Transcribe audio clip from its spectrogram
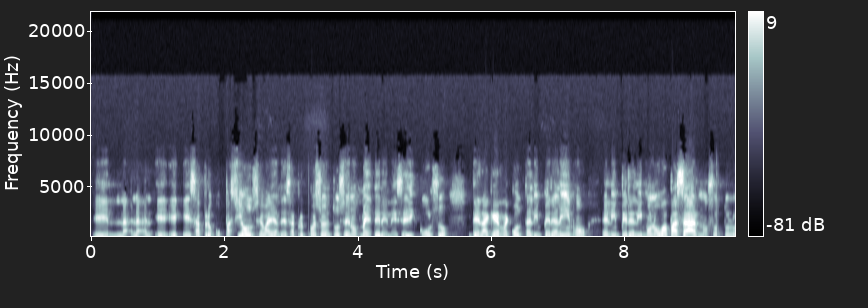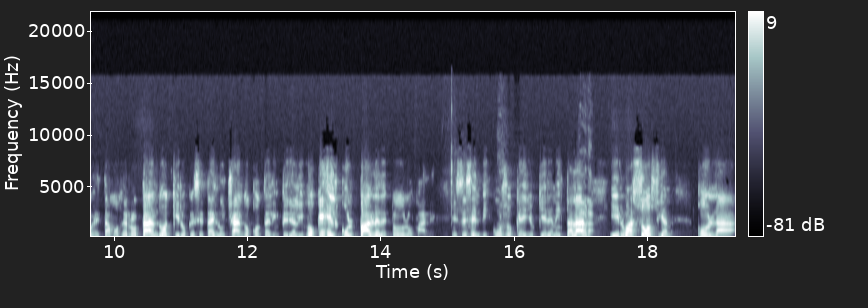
eh, eh, eh, esa preocupación, se vayan de esa preocupación, entonces nos meten en ese discurso de la guerra contra el imperialismo, el imperialismo no va a pasar, nosotros los estamos derrotando, aquí lo que se está es luchando contra el imperialismo, que es el culpable de todos los males. Ese es el discurso que ellos quieren instalar y lo asocian con la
